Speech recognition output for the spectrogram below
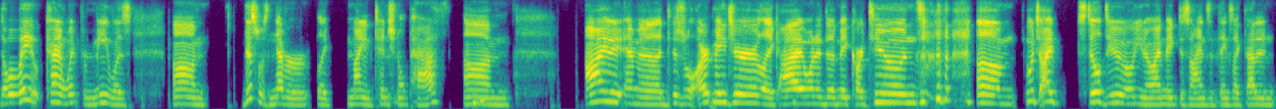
the way it kind of went for me was, um, this was never like my intentional path. Mm-hmm. Um, mm-hmm. I am a digital art major. Like I wanted to make cartoons, um, which I still do. You know, I make designs and things like that, and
